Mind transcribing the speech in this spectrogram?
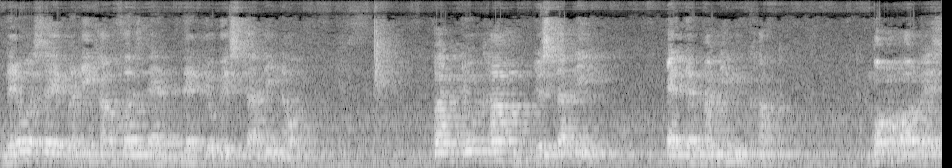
Never say money come first and then you will study, no. But you come, you study, and the money will come. More or less,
